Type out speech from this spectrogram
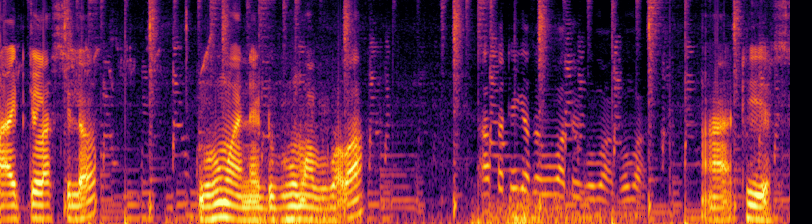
নাইট ক্লাস ছিল। ঘুম হয় না একটু ঘুমাবো বাবা। আচ্ছা ঠিক আছে বাবা তুই ঘুমা ঘুমা। হ্যাঁ ঠিক আছে।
